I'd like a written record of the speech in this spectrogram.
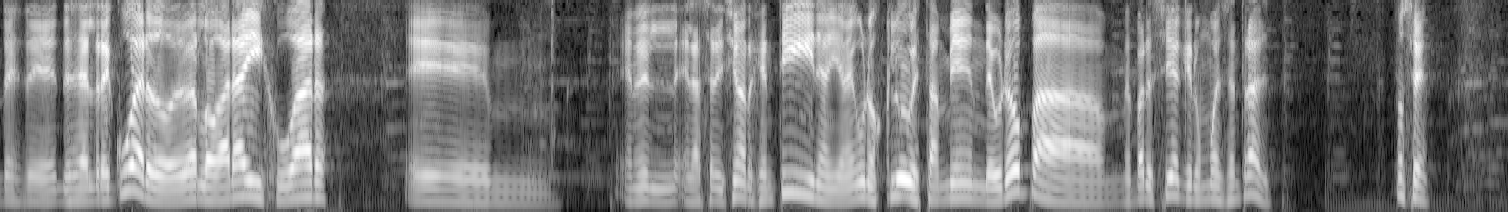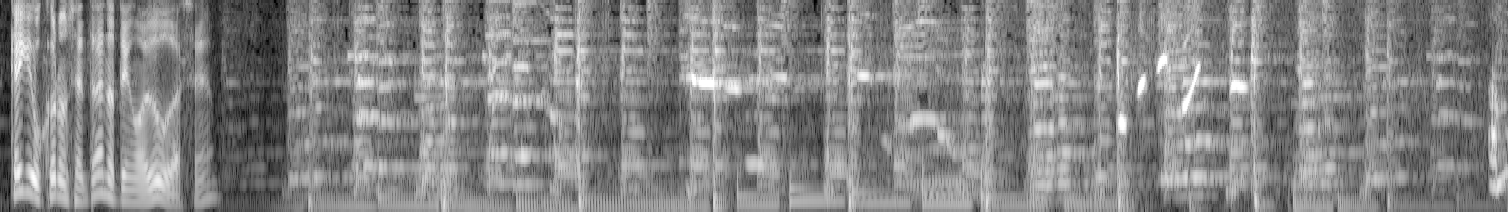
desde, desde el recuerdo de verlo Garay jugar eh, en, el- en la selección argentina y en algunos clubes también de Europa. Me parecía que era un buen central. No sé. Que hay que buscar un central, no tengo dudas. ¿eh? A mí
